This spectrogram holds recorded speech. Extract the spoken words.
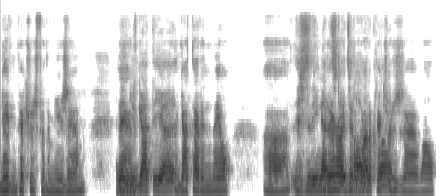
gave him pictures for the museum. And then And- you've got the, uh, I got that in the mail. Uh, this is the United there States I did a Auto lot of Club. pictures uh, while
